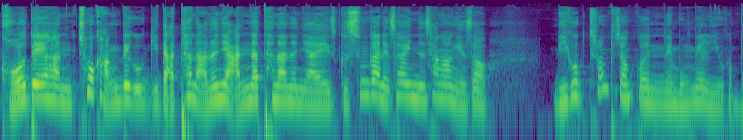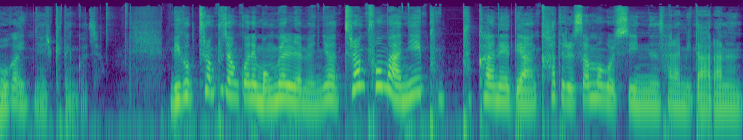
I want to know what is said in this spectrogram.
거대한 초강대국이 나타나느냐 안 나타나느냐의 그 순간에 서 있는 상황에서 미국 트럼프 정권에 목매일 이유가 뭐가 있냐 이렇게 된 거죠. 미국 트럼프 정권에 목매려면요. 트럼프만이 부, 북한에 대한 카드를 써먹을 수 있는 사람이다라는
